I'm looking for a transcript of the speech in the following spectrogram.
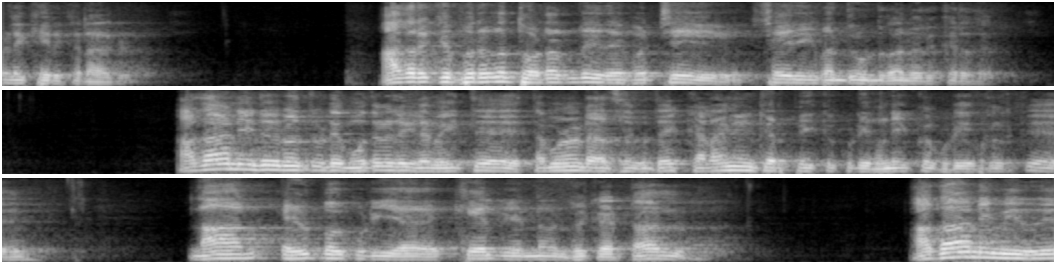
விளக்கியிருக்கிறார்கள். அதற்கு பிறகு தொடர்ந்து இதை பற்றி செய்தி வந்து கொண்டுதான் இருக்கிறது. அதானி நிறுவனத்துடைய முதலீடுகளை வைத்து தமிழ்நாடு அரசுக்கு களங்கம் கற்பிக்கக்கூடிய நினைக்கக்கூடியவர்களுக்கு நான் எழுப்பக்கூடிய கேள்வி என்னவென்று கேட்டால் அதானி மீது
